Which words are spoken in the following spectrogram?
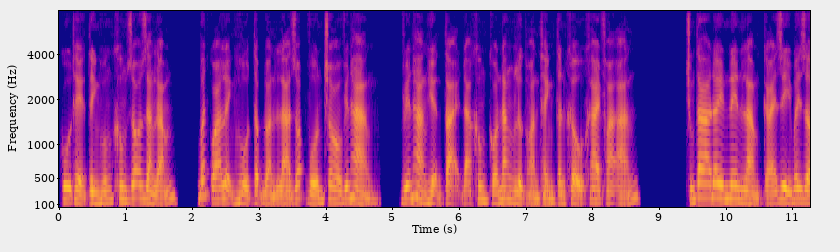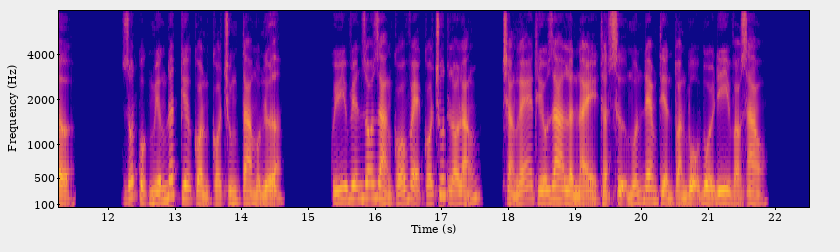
Cụ thể tình huống không rõ ràng lắm, bất quá lệnh hồ tập đoàn là rót vốn cho viễn hàng. Viễn hàng hiện tại đã không có năng lực hoàn thành tân khẩu khai pha án. Chúng ta đây nên làm cái gì bây giờ? Rốt cuộc miếng đất kia còn có chúng ta một nửa. Quý viễn rõ ràng có vẻ có chút lo lắng, chẳng lẽ thiếu gia lần này thật sự muốn đem tiền toàn bộ bồi đi vào sao?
